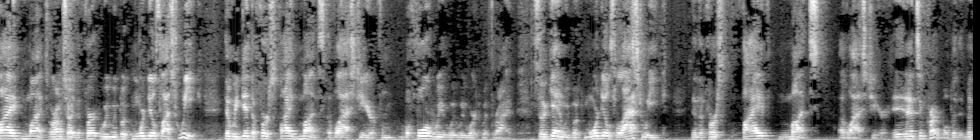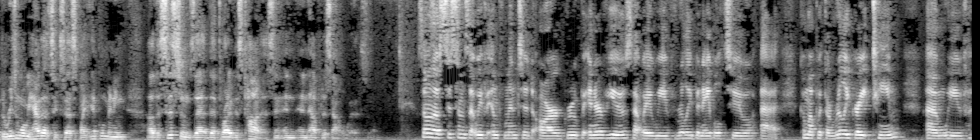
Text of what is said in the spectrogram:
five months, or I'm sorry, the first, we, we booked more deals last week than we did the first five months of last year from before we, we, we worked with Thrive. So again, we booked more deals last week than the first five months of last year. And it's incredible. But, but the reason why we have that success by implementing uh, the systems that, that Thrive has taught us and, and, and helped us out with. So. Some of those systems that we've implemented are group interviews. That way we've really been able to uh, come up with a really great team. Um, we've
